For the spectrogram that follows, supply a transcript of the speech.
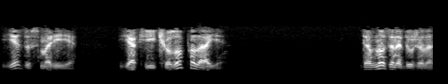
Єзус Марія, як їй чоло палає. Давно занедужала?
